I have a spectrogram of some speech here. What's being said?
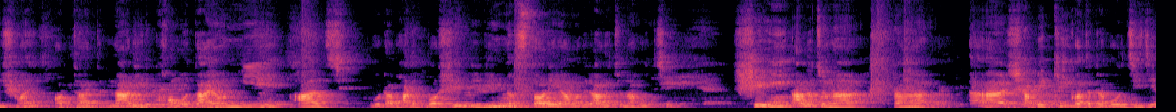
বিষয়। অর্থাৎ নারীর ক্ষমতায়ন নিয়ে আজ গোটা ভারতবর্ষের বিভিন্ন স্তরে আমাদের আলোচনা হচ্ছে। সেই আলোচনাটা সাপেক্ষেই কথাটা বলছি যে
